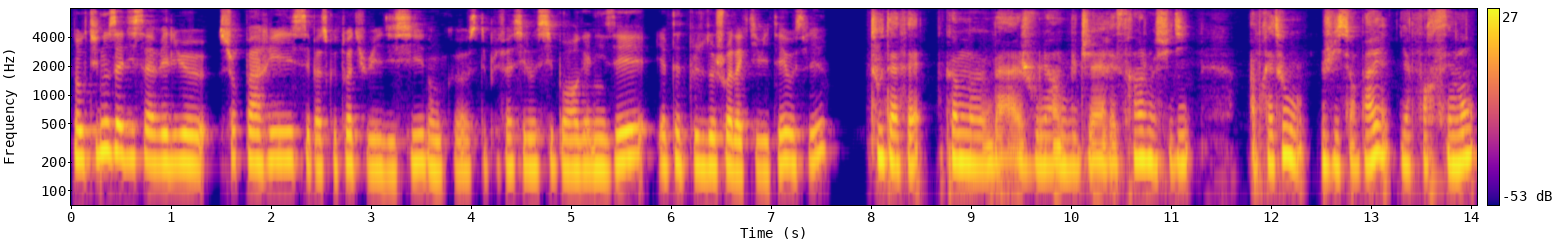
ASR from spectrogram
Donc tu nous as dit ça avait lieu sur Paris, c'est parce que toi tu es d'ici, donc euh, c'était plus facile aussi pour organiser. Il y a peut-être plus de choix d'activités aussi. Tout à fait. Comme bah, je voulais un budget restreint, je me suis dit, après tout, je vis sur Paris, il y a forcément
